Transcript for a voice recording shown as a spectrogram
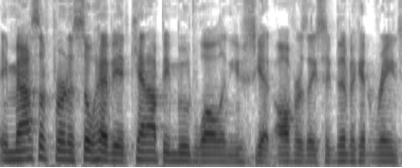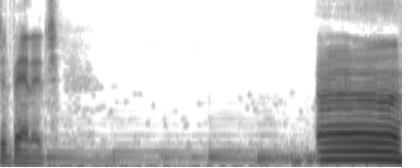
A massive furnace so heavy it cannot be moved while in use yet offers a significant range advantage. Uh,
